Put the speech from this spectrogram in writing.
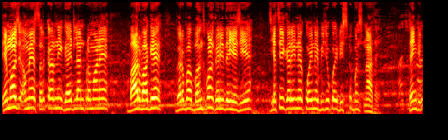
તેમજ અમે સરકારની ગાઈડલાઈન પ્રમાણે બાર વાગે ગરબા બંધ પણ કરી દઈએ છીએ, જેથી કરીને કોઈને બીજું કોઈ ડિસ્ટર્બન્સ ના થાય. થેન્ક યુ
